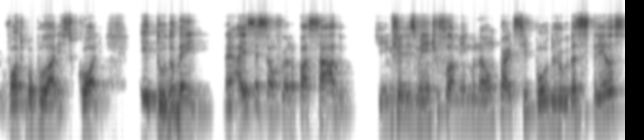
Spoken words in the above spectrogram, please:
o voto popular escolhe. E tudo bem. Né? A exceção foi ano passado, que infelizmente o Flamengo não participou do Jogo das Estrelas,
